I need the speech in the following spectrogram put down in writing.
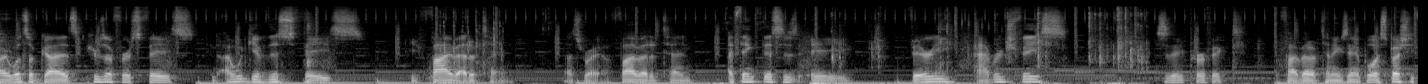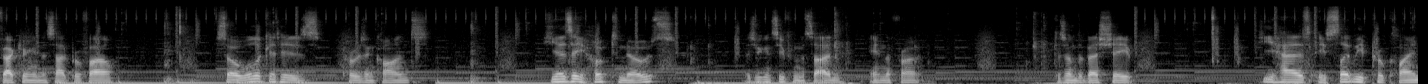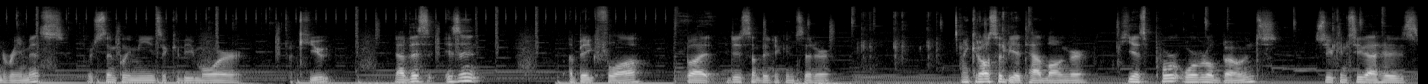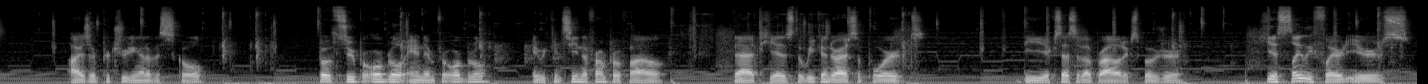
Alright, what's up guys? Here's our first face, and I would give this face a 5 out of 10. That's right, a 5 out of 10. I think this is a very average face. This is a perfect 5 out of 10 example, especially factoring in the side profile. So we'll look at his pros and cons. He has a hooked nose, as you can see from the side and the front. Doesn't have the best shape. He has a slightly proclined ramus, which simply means it could be more acute. Now this isn't a big flaw, but it is something to consider. It could also be a tad longer. He has poor orbital bones, so you can see that his eyes are protruding out of his skull, both supraorbital and infraorbital. And we can see in the front profile that he has the weak under eye support, the excessive upper eyelid exposure. He has slightly flared ears,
